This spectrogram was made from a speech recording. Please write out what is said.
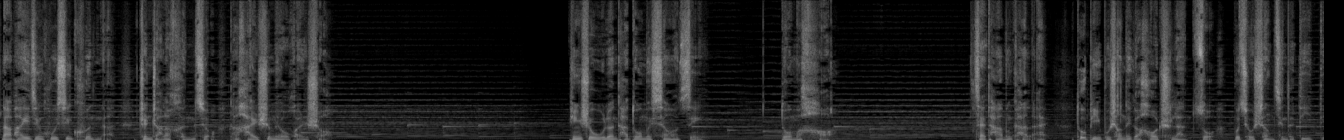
哪怕已经呼吸困难，挣扎了很久，他还是没有还手。平时无论他多么孝敬，多么好，在他们看来，都比不上那个好吃懒做、不求上进的弟弟。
